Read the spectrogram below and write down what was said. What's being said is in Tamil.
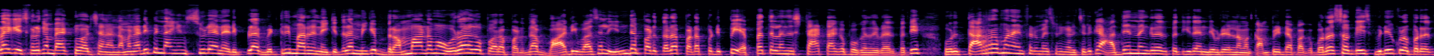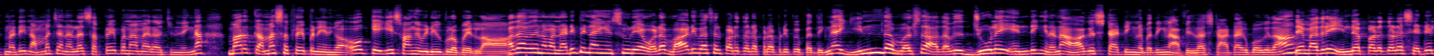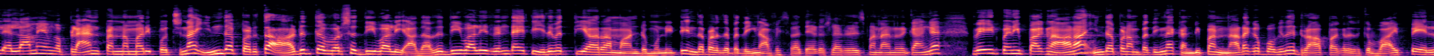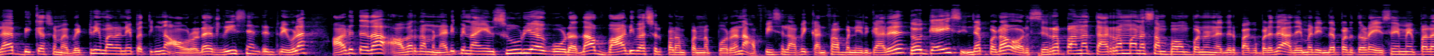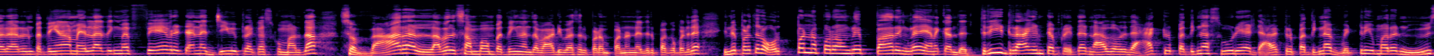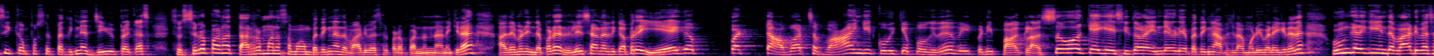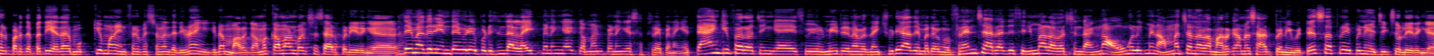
Hello guys welcome back to our channel நம்ம நடிப்பின் நாயகன் சூர்யா நடிப்பில் வெற்றிமாறன் இயக்கத்தில் மிக பிரம்மாண்டமாக உருவாக போகிற படம் தான் வாடிவாசல் இந்த படத்தோட படப்பிடிப்பு எப்பத்துலேருந்து ஸ்டார்ட் ஆக போகுதுங்கிறத பற்றி ஒரு தரமான இன்ஃபர்மேஷன் கிடச்சிருக்கு. அது என்னங்கிறத பற்றி தான் இந்த வீடியோவில் நம்ம கம்ப்ளீட்டாக பார்க்க போகிறோம் ஸோ கேஸ் வீடியோக்குள்ளே போகிறதுக்கு முன்னாடி நம்ம சேனலில் சப்ஸ்கிரைப் பண்ணாமல் யாராவது வச்சுருந்தீங்கன்னா மறக்காமல் சப்ஸ்கிரைப் பண்ணிடுங்க ஓகே கேஸ் வாங்க வீடியோக்குள்ளே போயிடலாம். அதாவது நம்ம நடிப்பின் நாயகன் சூர்யாவோட வாடிவாசல் படத்தோட படப்பிடிப்பு பார்த்தீங்கன்னா இந்த வருஷம் அதாவது ஜூலை எண்டிங் இல்லைனா ஆகஸ்ட் ஸ்டார்டிங்கில் பார்த்தீங்கன்னா ஆஃபீஸில் ஸ்டார்ட் ஆக போகுதான். அதே மாதிரி இந்த படத்தோட ஷெட்யூல் எல்லாமே இவங்க பிளான் பண்ண மாதிரி போச்சுன்னா இந்த படத்தை அடுத்த வருஷம் தீபாவளி அதாவது தீபாவளி ரெண்டாயிரத்தி இருபத்தி ஆறாம் ஆண்டு முன்னிட்டு இந்த படத்தை பார்த்தீங்கன்னா ஆஃபீஸில் தேட்டர்ஸில் ரிலீஸ் பண்ணலான்னு இருக்காங்க. வெயிட் பண்ணி பார்க்கலாம். ஆனால் இந்த படம் பார்த்தீங்கன்னா கண்டிப்பாக நடக்க போகுது. ட்ராப் ஆகிறதுக்கு வாய்ப்பே இல்லை. பிகாஸ் நம்ம வெற்றி மலனே பார்த்திங்கன்னா அவரோட ரீசெண்ட் இன்டர்வியூவில் அடுத்ததாக அவர் நம்ம நடிப்பு நாயன் சூர்யா கூட தான் வாடிவாசல் படம் பண்ண போகிறேன்னு அஃபீஷியலாகவே கன்ஃபார்ம் பண்ணியிருக்காரு. ஸோ கைஸ் இந்த படம் ஒரு சிறப்பான தரமான சம்பவம் பண்ணணும்னு எதிர்பார்க்கப்படுது. அதே மாதிரி இந்த படத்தோட இசையமைப்பாளர் யாருன்னு பார்த்தீங்கன்னா நம்ம எல்லாத்துக்குமே ஃபேவரட்டான ஜிவி பிரகாஷ் குமார் தான். ஸோ வேறு லெவல் சம்பவம் பார்த்தீங்கன்னா அந்த வாடிவாசல் படம் பண்ணணும்னு எதிர்பார்க்கப்படுது. இந்த படத்தில் ஒர்க் பண்ண போகிறவங்களே பாருங்களேன் எனக்கு அந்த த்ரீ ட்ராகன் டெம்ப்ளேட் தான் ஞாபகம் வருது. ஆக்டர் பார்த்தீங்கன்னா சூர்யா டேரக்டர் பார்த்தீங்கன்னா வெற்றிமாறன் மியூசிக் கம்போசர் பார்த்தீங்கன்னா ஜிவி பிரகாஷ். ஸோ சிறப்பான தரமான சம்பவம் பார்த்தீங்கன்னா அந்த வாடிவாசல் படம் பண்ணணும்னு நினைக்கிறேன். அதே மாதிரி இந்த படம் ரிலீஸ் ஆனதுக்கப்புறம் ஏக ஏகப்பட்ட அவார்ட்ஸை வாங்கி குவிக்க போகுது. வெயிட் பண்ணி பார்க்கலாம். ஸோ ஓகே கேஸ் இதோட இந்த வீடியோ பார்த்தீங்கன்னா ஆஃபீஸில் முடிவடைகிறது. உங்களுக்கு இந்த வாடிவாசல் படத்தை பற்றி ஏதாவது முக்கியமான இன்ஃபர்மேஷன்லாம் தெரியும்னா எங்ககிட்ட மறக்காம கமெண்ட் பாக்ஸை ஷேர் பண்ணிடுங்க. அதே மாதிரி இந்த வீடியோ பிடிச்சிருந்தா லைக் பண்ணுங்க கமெண்ட் பண்ணுங்க சப்ஸ்கிரைப் பண்ணுங்க. தேங்க்யூ ஃபார் வாட்சிங் guys we will meet in next video அதே மாதிரி உங்கள் ஃப்ரெண்ட்ஸ் யாராவது சினிமா லவர்ஸ் இருந்தாங்கன்னா அவங்களுக்குமே நம்ம சேனலை மறக்காம ஷேர் பண்ணி விட்டு சப்ஸ்கிரைப் பண்ணி வச்சுக்க சொல்லிடுங்க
